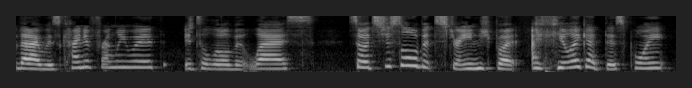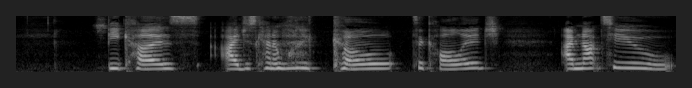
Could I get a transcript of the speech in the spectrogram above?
that I was kind of friendly with, it's a little bit less. So it's just a little bit strange, but I feel like at this point, because I just kind of want to go to college, I'm not too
